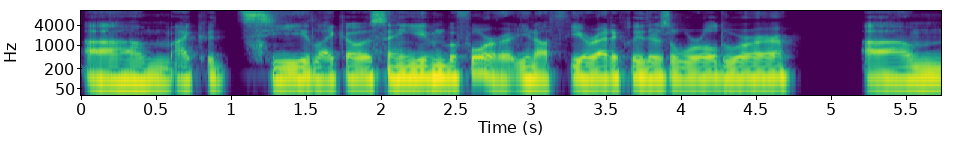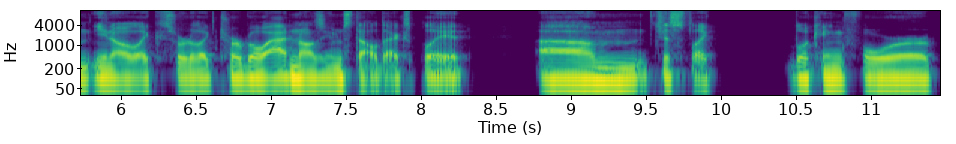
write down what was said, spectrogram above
Um, I could see, like I was saying even before, you know, theoretically, there's a world where, um, you know, like sort of like turbo ad nauseam style decks play it. Um, just like looking for,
